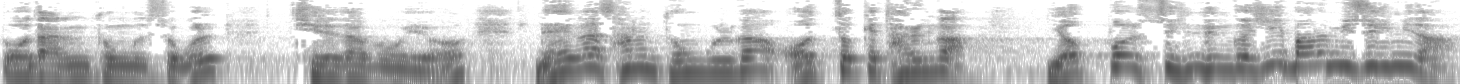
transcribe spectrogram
또 다른 동굴 속을 들여다보고요. 내가 사는 동굴과 어떻게 다른가 엿볼 수 있는 것이 바로 미술입니다.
